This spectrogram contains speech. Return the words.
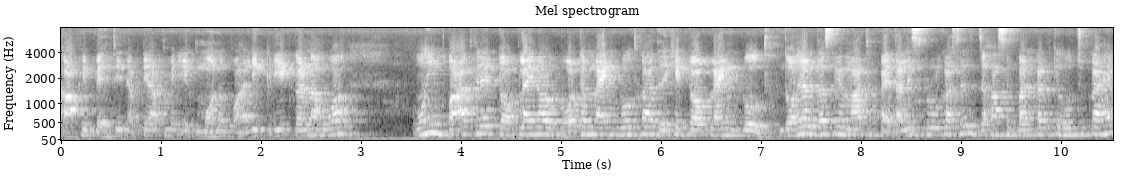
काफ़ी बेहतरीन अपने आप में एक मोनोपॉली क्रिएट करना हुआ। वहीं बात करें टॉप लाइन और बॉटम लाइन ग्रोथ का देखिए टॉप लाइन ग्रोथ 2010 में मात्र 45 करोड़ का सेल्स जहाँ से बढ़कर के हो चुका है।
